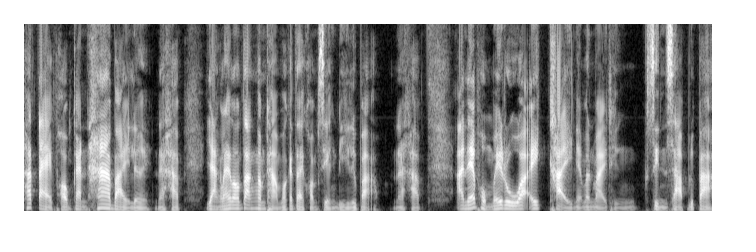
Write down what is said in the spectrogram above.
ถ้าแตกพร้อมกัน 5 ใบเลยนะครับ อย่างแรกต้องตั้งคำถามว่ากระจายความเสี่ยงดีหรือเปล่านะครับ อันนี้ผมไม่รู้ว่าไอ้ไข่เนี่ยมันหมายถึงสินทรัพย์หรือเปล่า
